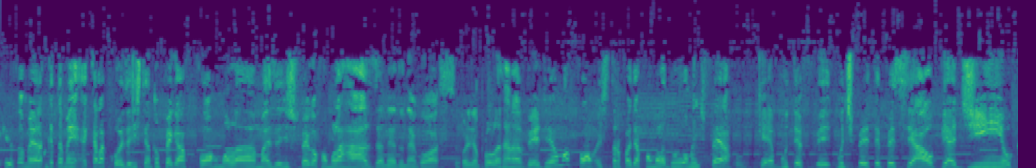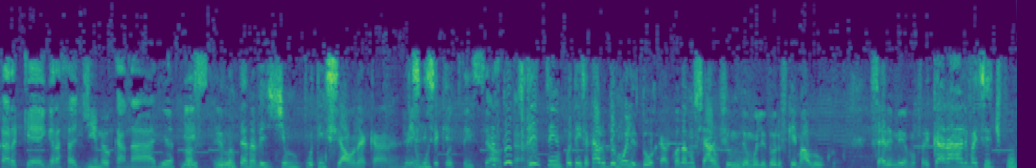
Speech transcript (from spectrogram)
Mais ou menos, porque também é aquela coisa, eles tentam pegar a fórmula, mas eles pegam a fórmula rasa, né, do negócio. Por exemplo, o Lanterna Verde é uma fórmula, eles tentam fazer a fórmula do Homem de Ferro, que é muito, efe, muito efeito especial, piadinha, o cara que é engraçadinho, meu canalha. E é Nossa, isso e o Lanterna Verde tinha um potencial, né, cara? tem Esse- muito esse potencial, Todos cara. tem, tem potencial. Cara, o Demolidor, cara. Quando anunciaram o filme Demolidor, eu fiquei maluco. Sério mesmo. Eu falei, caralho, vai ser tipo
